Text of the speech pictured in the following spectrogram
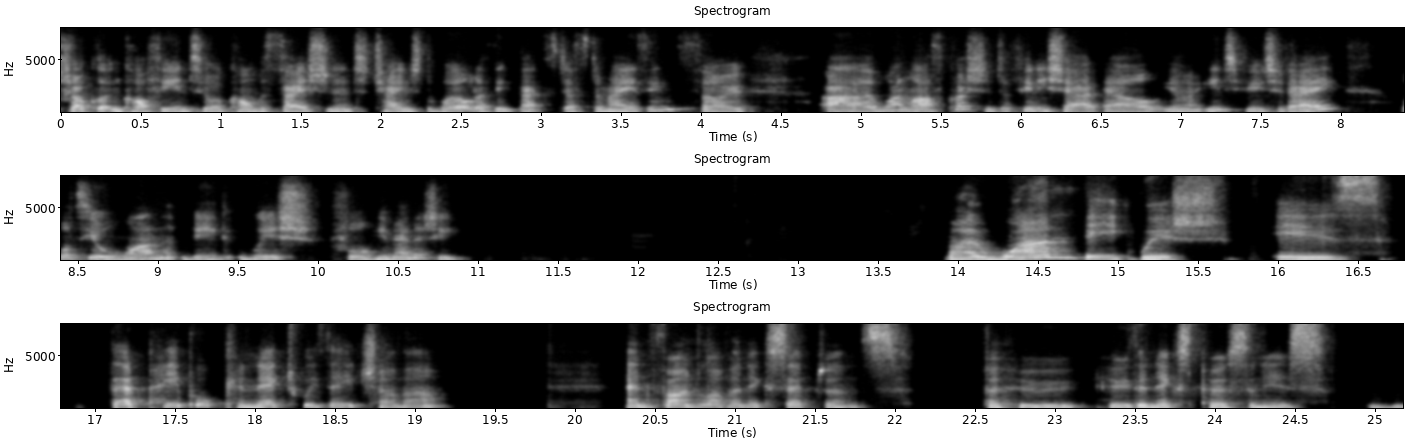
chocolate and coffee into a conversation and to change the world i think that's just amazing so uh, one last question to finish out our you know, interview today what's your one big wish for humanity my one big wish is that people connect with each other and find love and acceptance for who, who the next person is. Mm-hmm.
